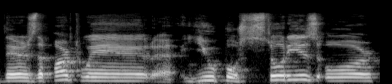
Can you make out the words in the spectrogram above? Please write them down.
There's the part where you post stories or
